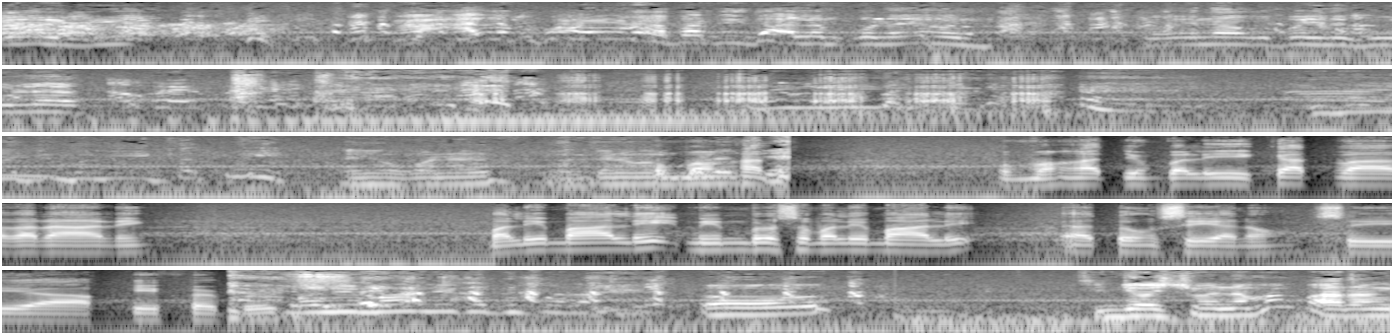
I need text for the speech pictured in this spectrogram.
Gagi. Ah, alam ko na yun, kapatid. Alam ko na yun. Kung ina ko pa yung nagulat. Umangat yung balikat mo eh. Ayoko na. Huwag ka naman Umangat, umangat yung balikat mga kananing. Mali-mali, membro sa mali-mali. Itong si, ano, si uh, Kiefer Bruce. Mali-mali ka din pala. Oo. Si Joshua naman parang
